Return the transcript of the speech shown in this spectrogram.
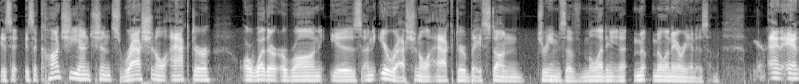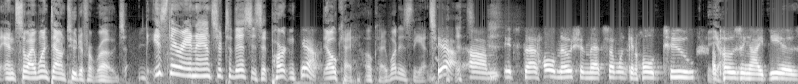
is a, is a conscientious, rational actor, or whether Iran is an irrational actor based on dreams of millenni- millenarianism. And, and and so I went down two different roads. Is there an answer to this? Is it part and Yeah. Okay, okay. What is the answer? Yeah, um, it's that whole notion that someone can hold two Yeah. opposing ideas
